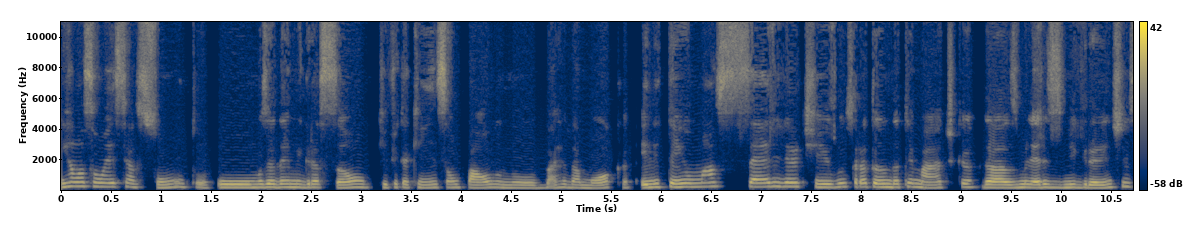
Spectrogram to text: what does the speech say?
Em relação a esse assunto, o Museu da Imigração, que fica aqui em São Paulo, no bairro da Moca, ele tem uma série de artigos tratando da temática das mulheres migrantes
